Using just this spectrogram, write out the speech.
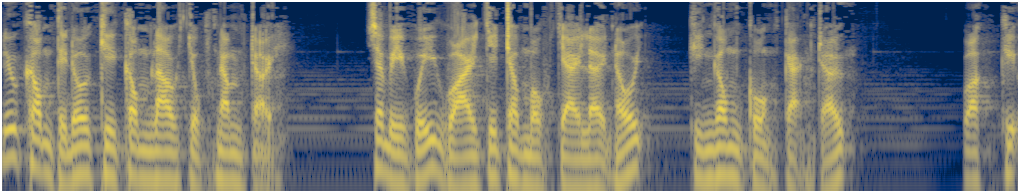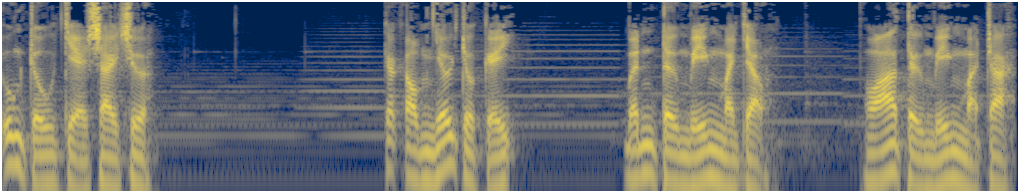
Nếu không thì đôi khi công lao chục năm trời Sẽ bị quỷ hoại chỉ trong một vài lời nói Khi ngông cuồng cản trở, Hoặc khi uống rượu chè sai xưa Các ông nhớ cho kỹ, Bệnh từ miệng mà vào, Hóa từ miệng mà ra.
